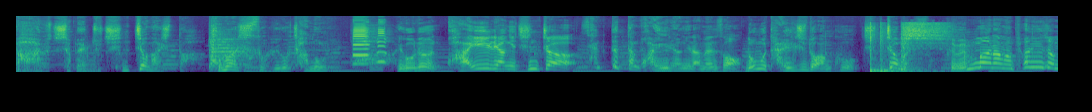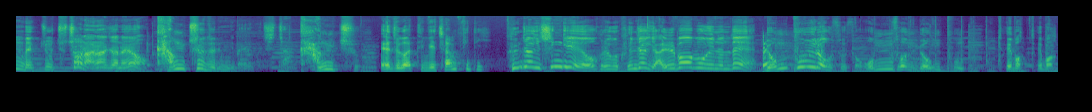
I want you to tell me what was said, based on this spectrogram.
야, 이거 진짜 맥주 진짜 맛있다. 더 맛있어. 이거 자몽이. 하, 이거는 과일 향이 진짜 산뜻한 과일 향이 나면서 너무 달지도 않고 진짜 맛있어. 웬만하면 편의점 맥주 추천 안 하잖아요. 강추드립니다. 이거 진짜 강추. 에즈가 TV 참 PD. 굉장히 신기해요. 그리고 굉장히 얇아 보이는데 명품이라고 써 있어. 엄선 명품. 대박 대박.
